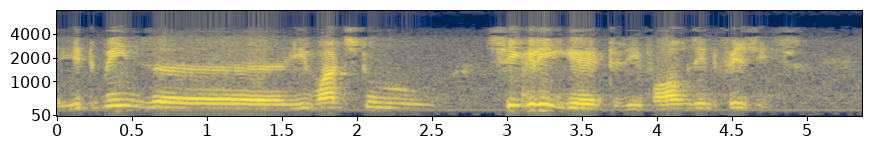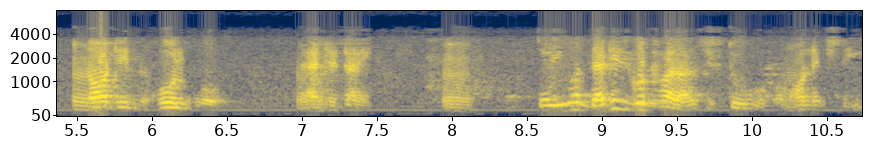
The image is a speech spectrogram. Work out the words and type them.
it means uh, he wants to segregate reforms in phases, mm. not in whole go at a time. So even that is good for us to honestly.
